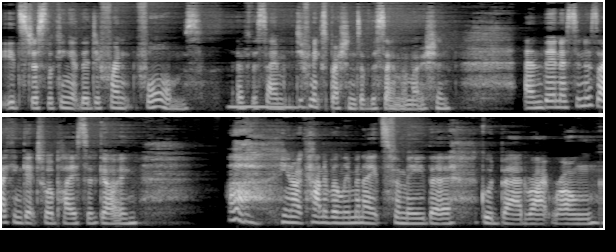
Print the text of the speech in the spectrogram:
it's just looking at the different forms of the same, mm. different expressions of the same emotion, and then as soon as I can get to a place of going ah, you know, it kind of eliminates for me the good, bad, right, wrong,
